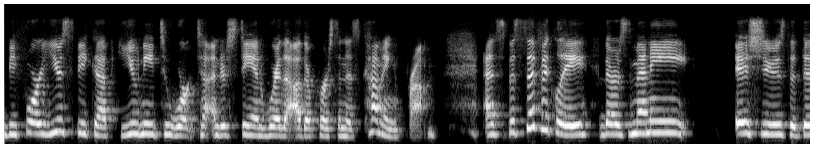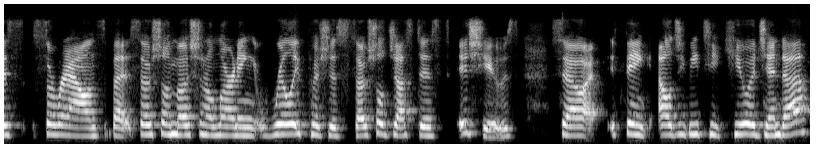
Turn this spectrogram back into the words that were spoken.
before you speak up, you need to work to understand where the other person is coming from. And specifically, there's many issues that this surrounds, but social emotional learning really pushes social justice issues. So I think LGBTQ agenda,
